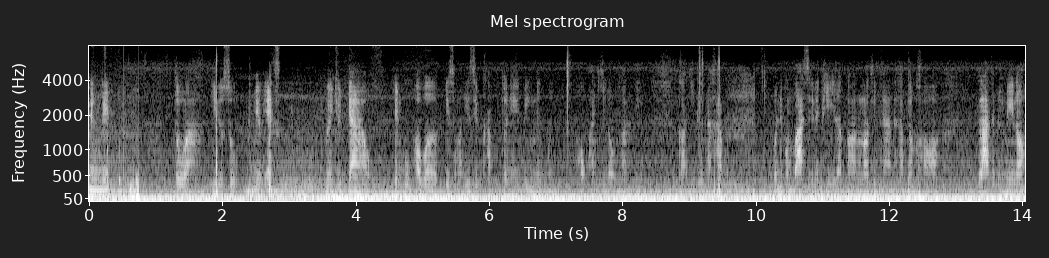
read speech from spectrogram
1 ลิตร ตัว Isuzu Mu X 1.9 เป็น Blue Power ปี 2020 ครับ ตัวนี้วิ่ง ผมบัสเอ็นพีแล้วก็น้องทีมงานนะครับ ต้องขอลาแต่เพียงนี้เนาะ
